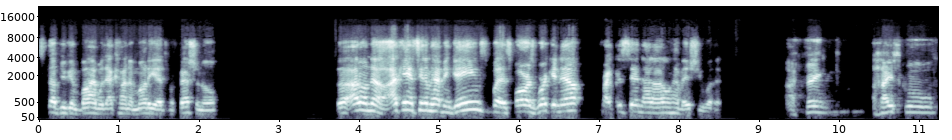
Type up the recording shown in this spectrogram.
stuff you can buy with that kind of money as professional. But I don't know. I can't see them having games, but as far as working out, practicing, I, I don't have an issue with it. I think high school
